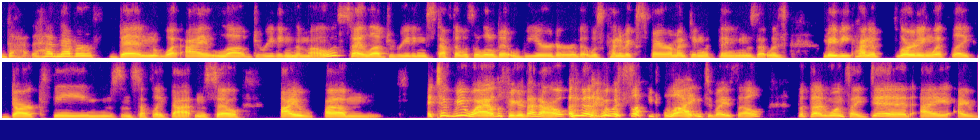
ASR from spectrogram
that had never been what I loved reading the most. I loved reading stuff that was a little bit weirder, that was kind of experimenting with things, that was maybe kind of flirting with like dark themes and stuff like that. And so I um it took me a while to figure that out and then I was like lying to myself. But then once I did, I I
